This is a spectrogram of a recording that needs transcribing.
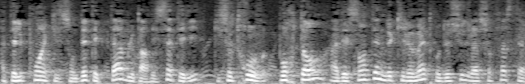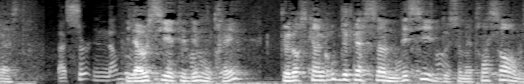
à tel point qu'ils sont détectables par des satellites qui se trouvent pourtant à des centaines de kilomètres au-dessus de la surface terrestre. Il a aussi été démontré que lorsqu'un groupe de personnes décide de se mettre ensemble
